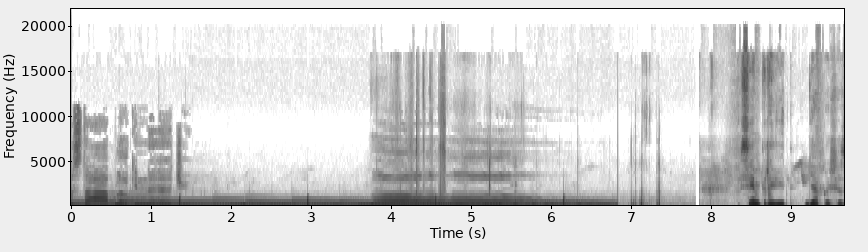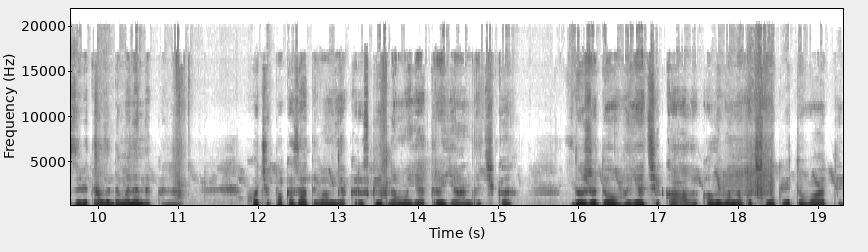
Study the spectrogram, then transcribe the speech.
Gonna stop looking at you. Всім привіт! Дякую, що завітали до мене на канал. Хочу показати вам, як розквітла моя трояндочка. Дуже довго я чекала, коли вона почне квітувати.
